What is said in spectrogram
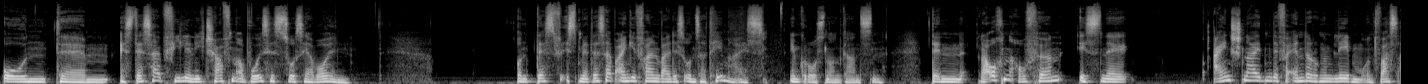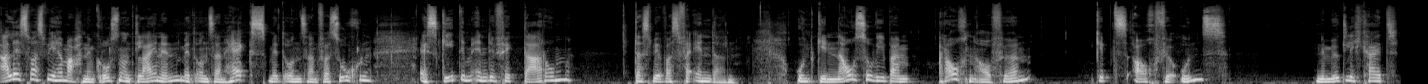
und ähm, es deshalb viele nicht schaffen, obwohl sie es so sehr wollen. Und das ist mir deshalb eingefallen, weil das unser Thema ist im Großen und Ganzen. Denn Rauchen aufhören ist eine einschneidende Veränderung im Leben. Und was alles, was wir hier machen, im Großen und Kleinen, mit unseren Hacks, mit unseren Versuchen, es geht im Endeffekt darum, dass wir was verändern. Und genauso wie beim Rauchen aufhören, gibt es auch für uns eine Möglichkeit,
